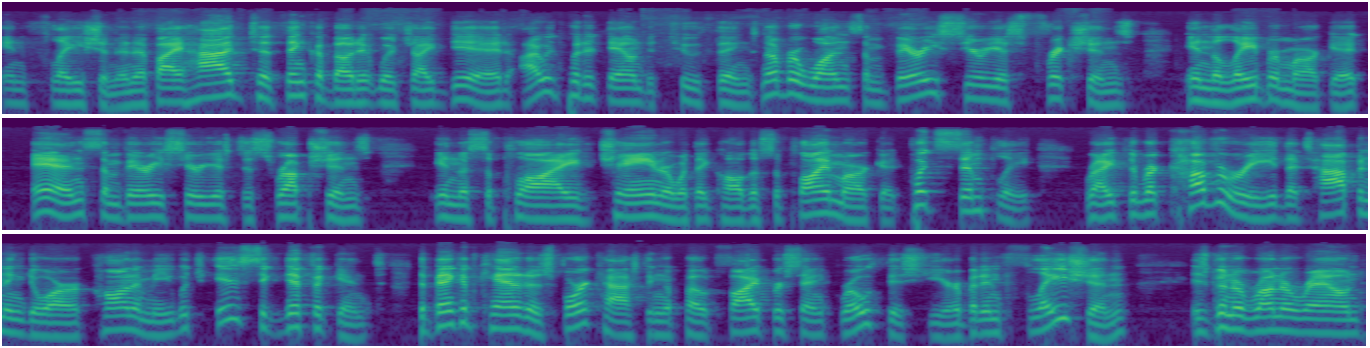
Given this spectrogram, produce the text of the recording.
inflation. And if I had to think about it, which I did, I would put it down to two things. Number one, some very serious frictions in the labor market and some very serious disruptions in the supply chain or what they call the supply market. Put simply, right, the recovery that's happening to our economy, which is significant. The Bank of Canada is forecasting about 5% growth this year, but inflation is going to run around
